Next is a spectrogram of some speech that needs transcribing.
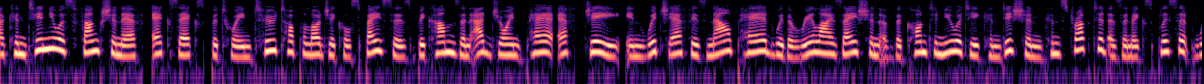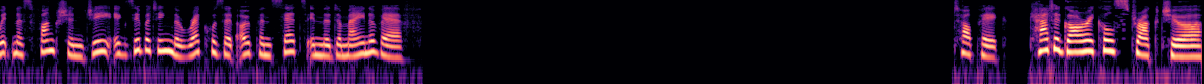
A continuous function f, xx between two topological spaces becomes an adjoint pair f, g in which f is now paired with a realization of the continuity condition constructed as an explicit witness function g exhibiting the requisite open sets in the domain of f. Topic: Categorical structure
